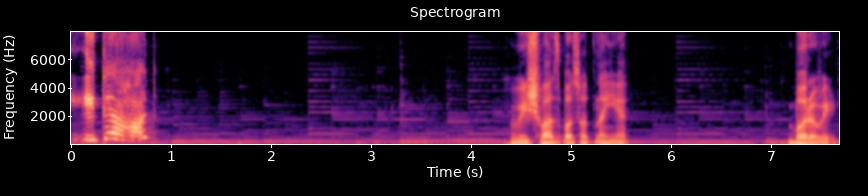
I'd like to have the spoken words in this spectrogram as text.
इथे आहात? विश्वास बसत नाहीये. बरं वेट.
